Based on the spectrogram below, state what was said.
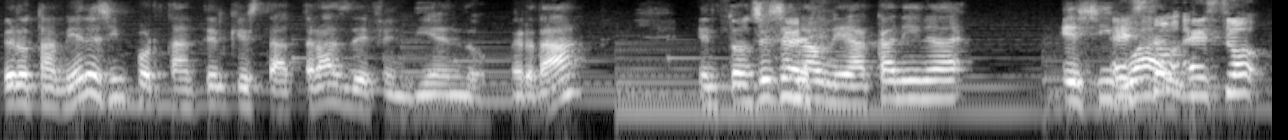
pero también es importante el que está atrás defendiendo, ¿verdad? Entonces en la unidad canina es igual. Esto, esto,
